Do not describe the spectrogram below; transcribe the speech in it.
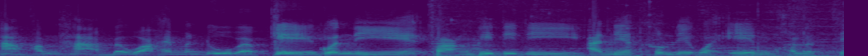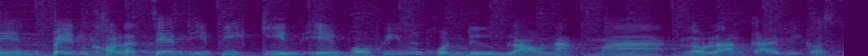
ถามคำถามแบบว่าให้มันดูแบบเก๋กว่านี้ ฟังพี่ดีๆ อันเนี้ยเขาเรียกว่าเอมคอลลาเจนเป็นคอลลาเจนที่พี่กินเองเพราะพี่เป็นคนดื่มเหล้าหนักมาก แล้วร่างกายพี่ก็โซ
